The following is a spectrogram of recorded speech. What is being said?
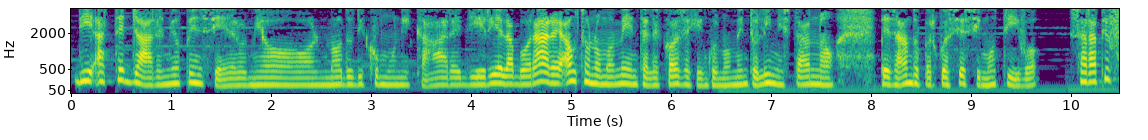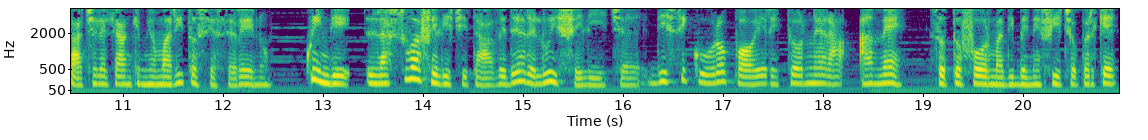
di atteggiare il mio pensiero, il mio il modo di comunicare, di rielaborare autonomamente le cose che in quel momento lì mi stanno pesando per qualsiasi motivo, sarà più facile che anche mio marito sia sereno. Quindi la sua felicità, vedere lui felice, di sicuro poi ritornerà a me sotto forma di beneficio perché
